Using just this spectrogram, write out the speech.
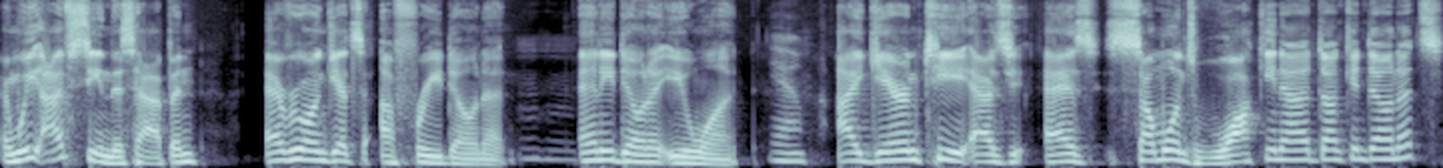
and we I've seen this happen. Everyone gets a free donut, any donut you want. Yeah. I guarantee, as as someone's walking out of Dunkin' Donuts,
